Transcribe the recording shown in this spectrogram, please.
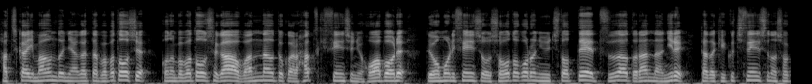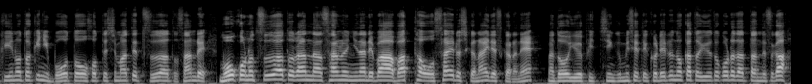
8回マウンドに上がった馬場投手、この馬場投手が1アウトから初木選手にフォアボール、で、大森選手をショートゴロに打ち取って、2アウトランナー2塁、ただ菊池選手の初球の時に冒頭を掘ってしまって2アウト3塁、もうこの2アウトランナー3塁になれば、バッターを抑えるしかないですからね、まあ、どういうピッチング見せてくれるのかというところだったんですが、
